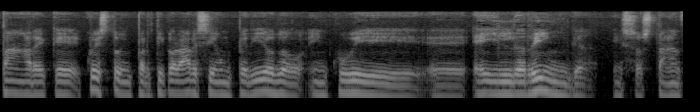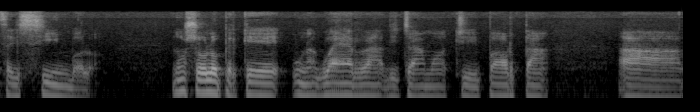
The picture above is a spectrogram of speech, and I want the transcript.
pare che questo in particolare sia un periodo in cui eh, è il ring in sostanza il simbolo, non solo perché una guerra diciamo, ci porta a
